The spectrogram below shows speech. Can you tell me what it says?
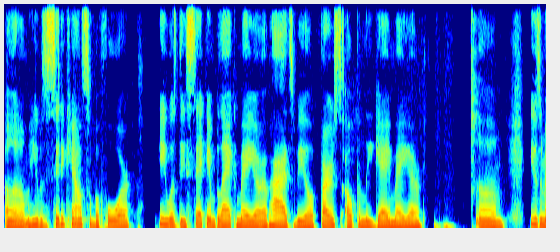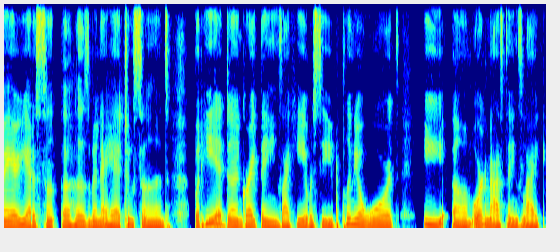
um he was a city council before he was the second black mayor of Hyattsville first openly gay mayor um he was married he had a son a husband they had two sons but he had done great things like he had received plenty of awards he um organized things like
